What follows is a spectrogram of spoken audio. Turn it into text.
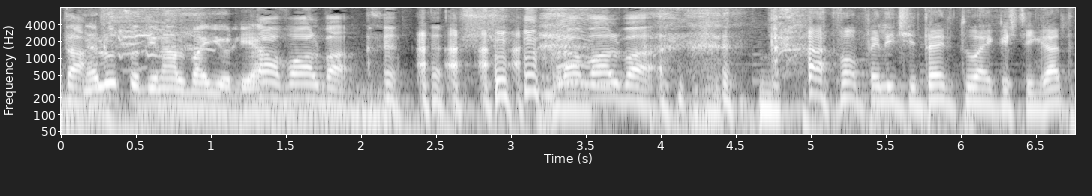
Da. Neluțu din Alba Iulia. Bravo, Alba! Bravo, Alba! Bravo, felicitări, tu ai câștigat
